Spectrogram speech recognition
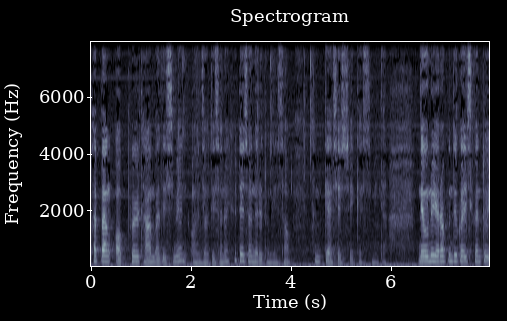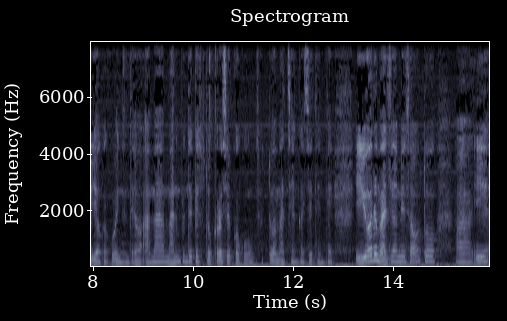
팟빵 어플 다운받으시면 언제 어디서나 휴대전화를 통해서 함께하실 수 있겠습니다. 네, 오늘 여러분들과 이 시간 또 이어가고 있는데요. 아마 많은 분들께서도 그러실 거고, 저 또한 마찬가지일 텐데, 이 6월을 맞이하면서 또, 아, 이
